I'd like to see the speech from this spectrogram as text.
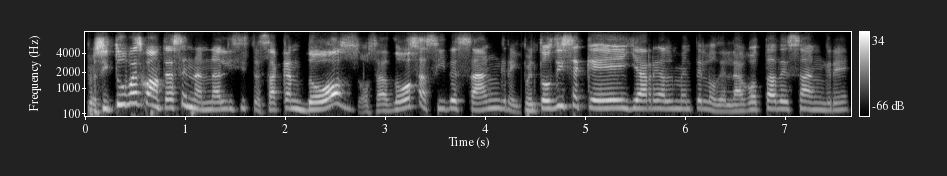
pero si tú ves cuando te hacen análisis, te sacan dos, o sea, dos así de sangre. Pero entonces dice que ella realmente lo de la gota de sangre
